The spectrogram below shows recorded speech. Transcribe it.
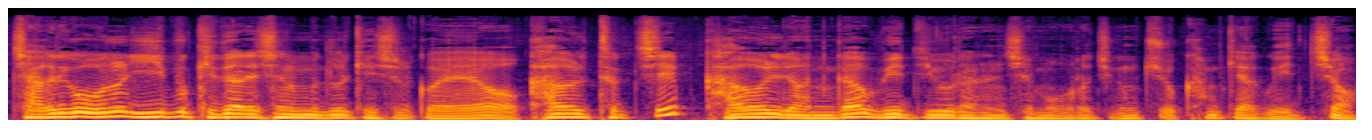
자, 그리고 오늘 2부 기다리시는 분들 계실 거예요. 가을 특집, 가을 연가 with you라는 제목으로 지금 쭉 함께하고 있죠.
